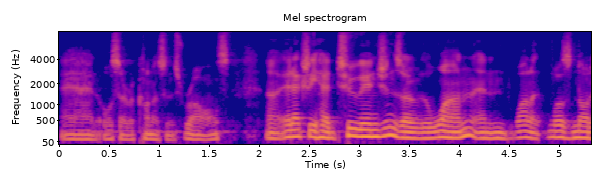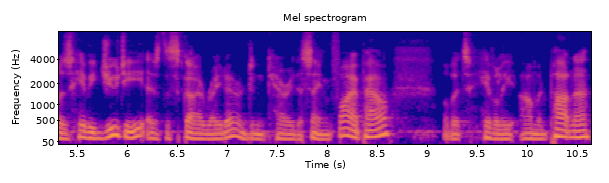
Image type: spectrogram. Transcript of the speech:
and also reconnaissance roles. Uh, it actually had two engines over the one, and while it was not as heavy duty as the Skyraider and didn't carry the same firepower of its heavily armored partner,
